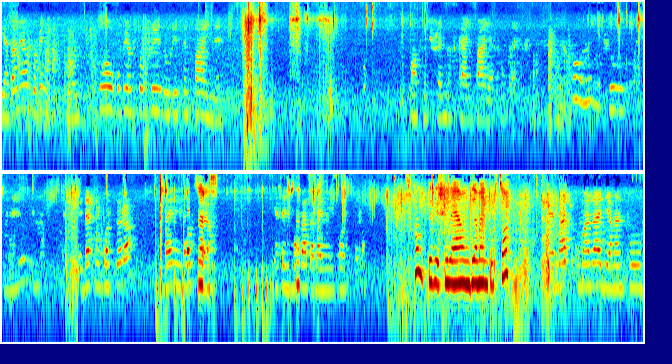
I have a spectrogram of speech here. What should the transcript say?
Ja tam miałem sobie nic. O, kupiłem 100 fryzur, jestem fajny. Ktoś wszedł na Skype'a, super. O, Luciu. Dasz mi postura? Daj mi postura. Zaraz. Jesteś bogata, daj mi postura. Skąd ty wiesz, ile ja mam diamentów, co? E, Masz, uważaj, diamentów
